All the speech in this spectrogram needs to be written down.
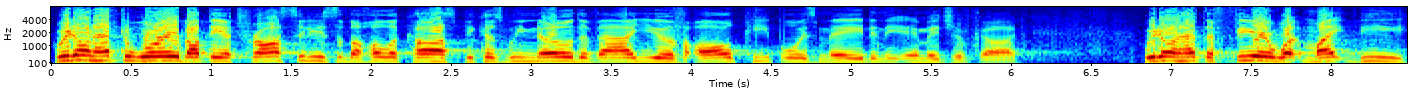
We don't have to worry about the atrocities of the Holocaust because we know the value of all people is made in the image of God. We don't have to fear what might be,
